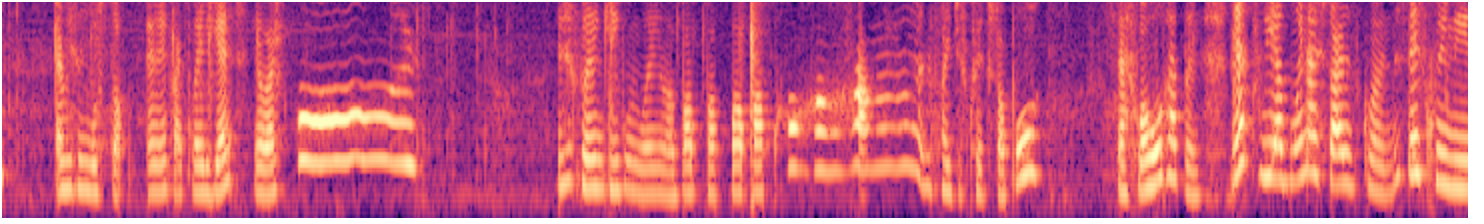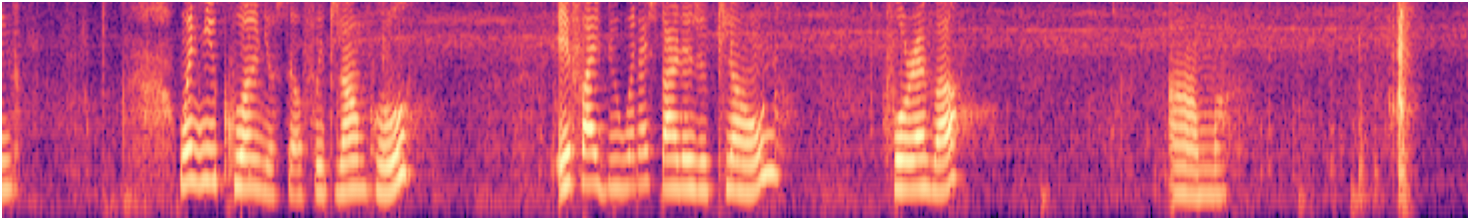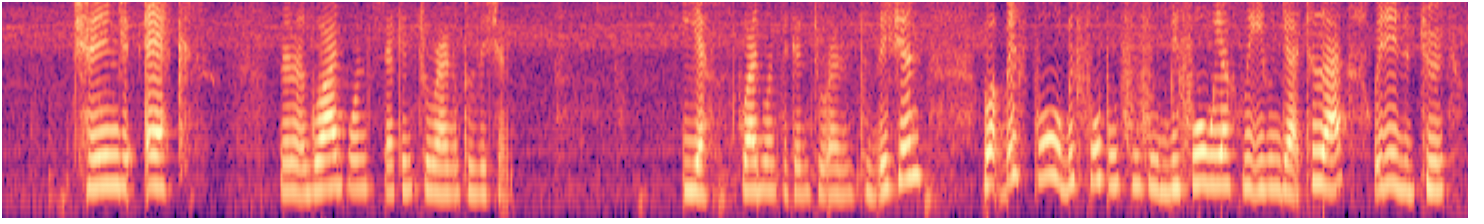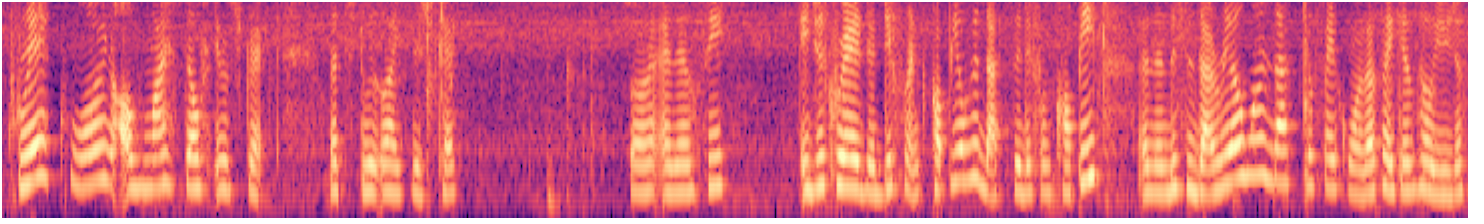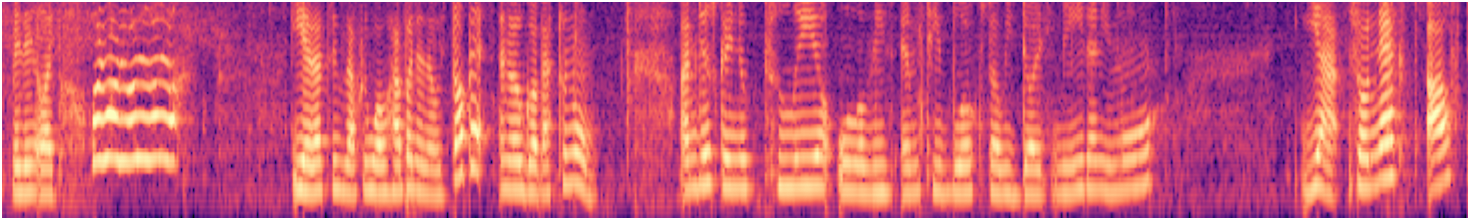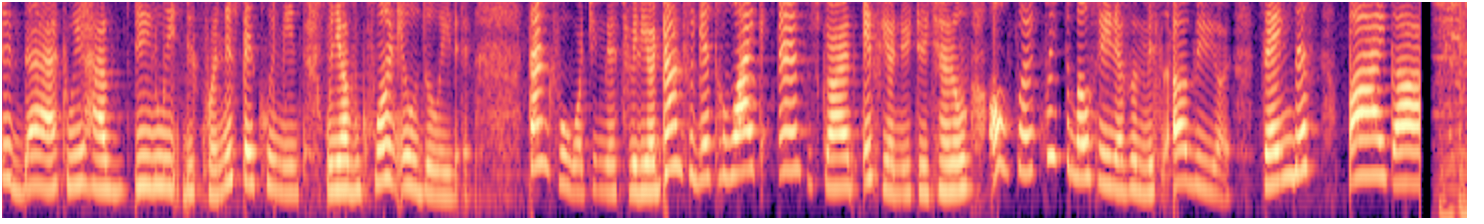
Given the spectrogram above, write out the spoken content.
everything will stop. And if I play it again, you're like, oh. It's just going to keep on going like, bop, bop, bop, bop, and if I just click stop all, that's what will happen. Next, we have when I start as clone. This basically means when you clone yourself. For example, if I do when I start as a clone forever, um, change X, then I glide one second to random position. Yes, glide one second to random position. But before, before, before, before we actually even get to that, we needed to create clone of myself in a script. Let's do it like this, okay? So, and then see, it just created a different copy of it. That's a different copy. And then this is the real one. That's the fake one. That's how I can tell you. Just spin it like, yeah, that's exactly what will happen. And then we stop it, and it'll go back to normal. I'm just going to clear all of these empty blocks that we don't need anymore. Yeah, so next, after that, we have delete the clone. This basically means when you have a clone, it will delete it. Thanks for watching this video. Don't forget to like and subscribe if you're new to the channel. Also, click the bell so you never miss a video. Saying this, bye guys.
